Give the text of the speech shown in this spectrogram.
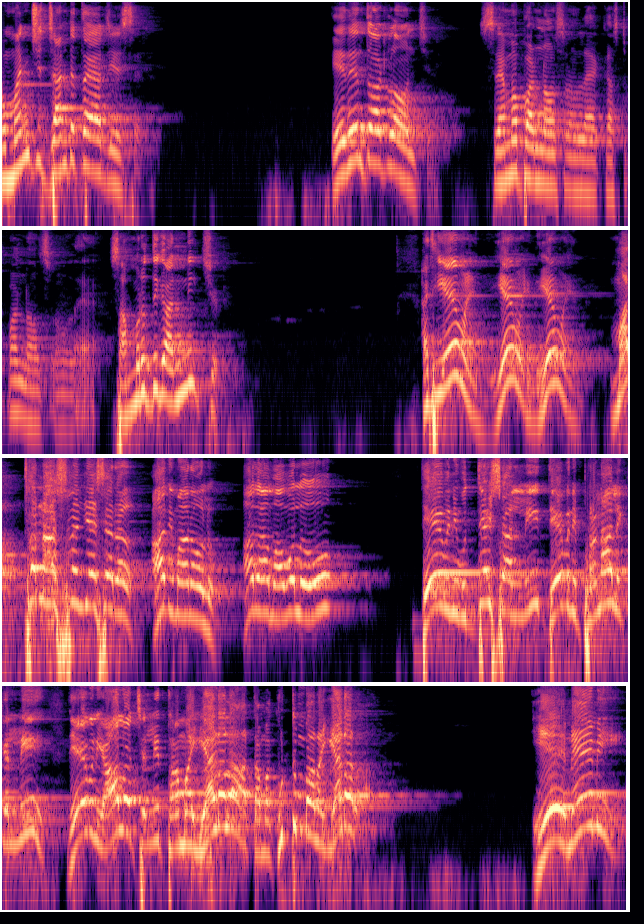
ఒక మంచి జంట తయారు చేశాడు. ఏదేం తోటలో ఉంచాడు? శ్రమ పడిన అవసరం లే కష్టపడిన అవసరం లే సమృద్ధిగా అన్ని ఇచ్చాడు. అది ఏమైంది? ఏమైంది? ఏమైంది? మొత్తం నాశనం చేశారు ఆది మానవులు. ఆదాము దేవుని ఉద్దేశాల్ని దేవుని ప్రణాళికల్ని దేవుని ఆలోచనల్ని తమ ఎడల తమ కుటుంబాల ఎడల ఏమేమి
